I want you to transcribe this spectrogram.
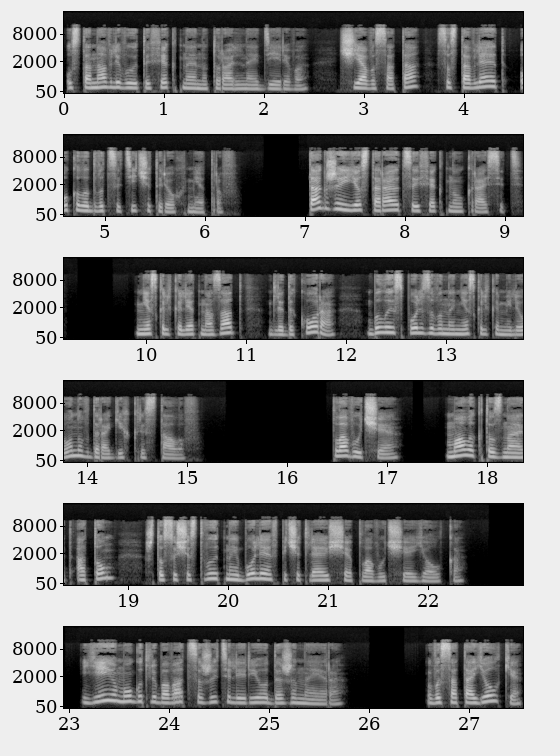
устанавливают эффектное натуральное дерево, чья высота составляет около 24 метров. Также ее стараются эффектно украсить. Несколько лет назад для декора было использовано несколько миллионов дорогих кристаллов. Плавучая. Мало кто знает о том, что существует наиболее впечатляющая плавучая елка. Ею могут любоваться жители Рио-де-Жанейро. Высота елки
